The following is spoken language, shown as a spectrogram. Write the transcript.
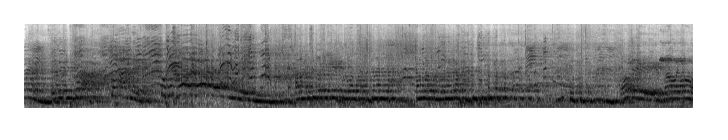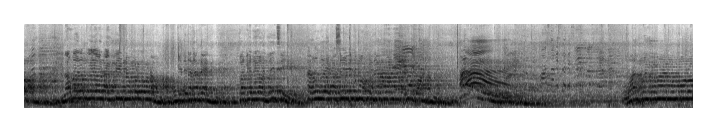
aktif ng Perkono, o gitin na natin, Leon, Lindsay, Tarulay, Pasunod Puno, Pinara, Labuan. Ay! One point naman ang Poro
